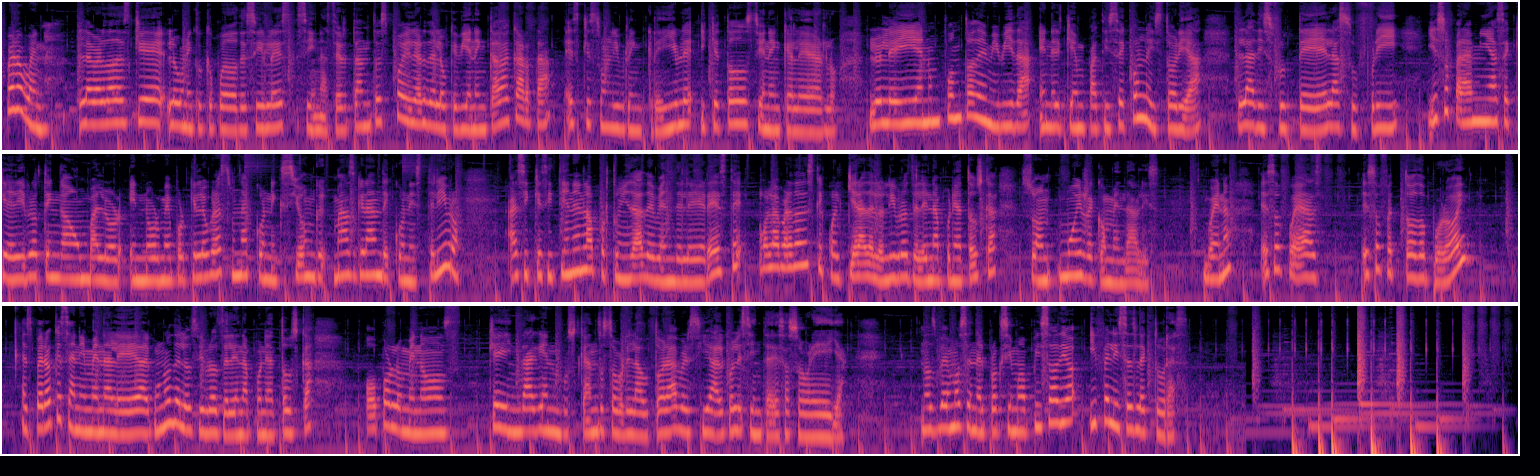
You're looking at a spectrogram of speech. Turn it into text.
Pero bueno, la verdad es que lo único que puedo decirles, sin hacer tanto spoiler de lo que viene en cada carta, es que es un libro increíble y que todos tienen que leerlo. Lo leí en un punto de mi vida en el que empaticé con la historia, la disfruté, la sufrí y eso para mí hace que el libro tenga un valor enorme porque logras una conexión más grande con este libro. Así que si tienen la oportunidad de leer este, o la verdad es que cualquiera de los libros de Elena Poniatowska son muy recomendables. Bueno, eso fue, eso fue todo por hoy. Espero que se animen a leer algunos de los libros de Elena Poniatowska o por lo menos que indaguen buscando sobre la autora a ver si algo les interesa sobre ella. Nos vemos en el próximo episodio y felices lecturas.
